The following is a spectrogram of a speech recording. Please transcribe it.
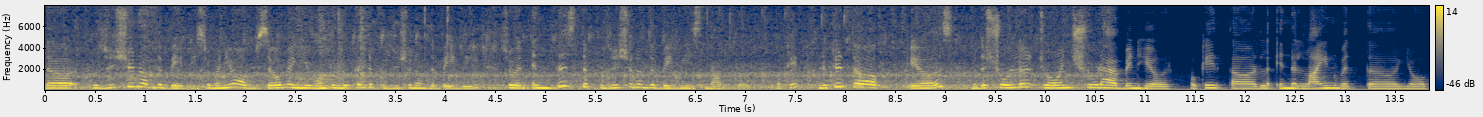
the position of the baby so when you're observing you want to look at the position of the baby. So in, in this the position of the baby is not good okay? Look at the ears but the shoulder joint should have been here okay uh, in the line with uh, your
